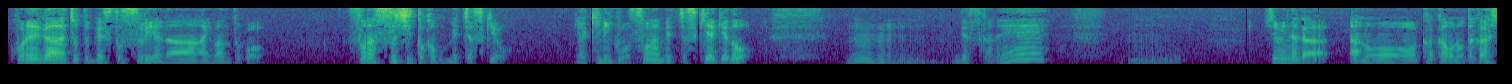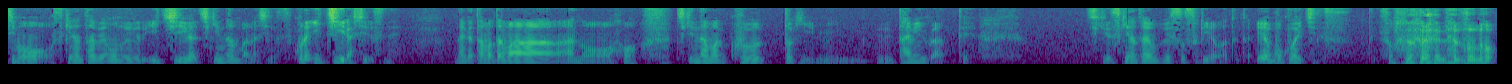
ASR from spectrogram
これがちょっとベスト3やな今んとこ。そら寿司とかもめっちゃ好きよ。焼肉もそらめっちゃ好きやけど、うん、ですかね。うんちなみになんか、あのー、カカオの高橋も好きな食べ物1位がチキン南蛮らしいです。これ1位らしいですね。なんかたまたま、あのー、チキン南蛮食う時にタイミングがあって、チキン好きな食べ物ベスト3やわって言ったら、いや、僕は1位です。その 謎の、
